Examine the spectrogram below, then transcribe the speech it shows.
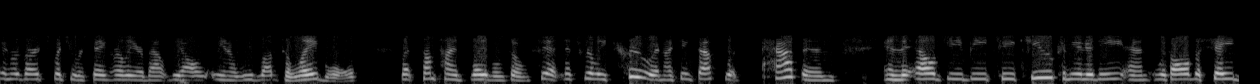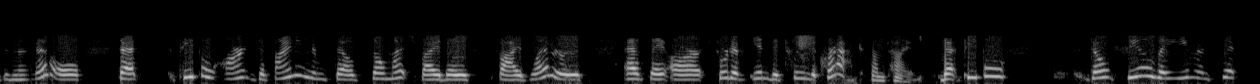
in regards to what you were saying earlier about we all you know we love to label, but sometimes labels don't fit. It's really true, and I think that's what happened in the LGBTQ community and with all the shades in the middle that people aren't defining themselves so much by those five letters as they are sort of in between the cracks sometimes. That people don't feel they even fit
